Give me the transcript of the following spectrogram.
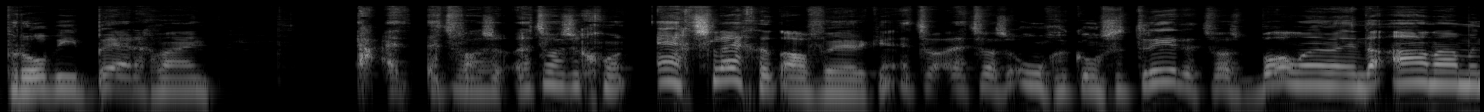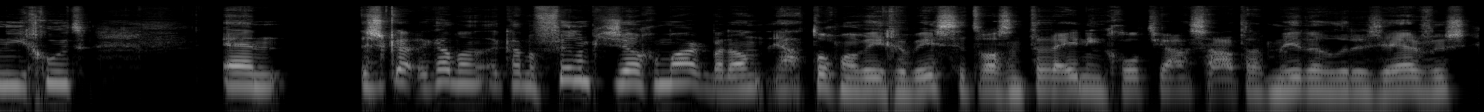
Brobby, Bergwijn. Ja, het, het, was, het was gewoon echt slecht, het afwerken. Het, het was ongeconcentreerd. Het was ballen in de aanname niet goed. En dus ik, had- ik, had een, ik had een filmpje zo gemaakt, maar dan ja, toch maar weer gewist. Het was een training, god ja, zaterdagmiddag de reserves.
